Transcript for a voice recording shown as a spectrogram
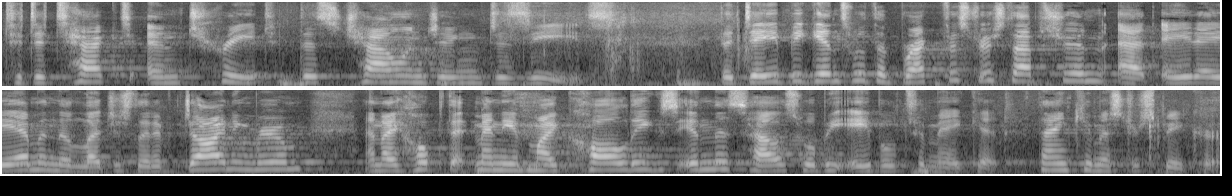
to detect and treat this challenging disease. The day begins with a breakfast reception at 8 a.m. in the Legislative Dining Room, and I hope that many of my colleagues in this House will be able to make it. Thank you, Mr. Speaker.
